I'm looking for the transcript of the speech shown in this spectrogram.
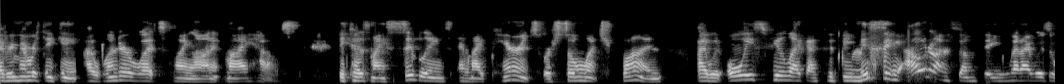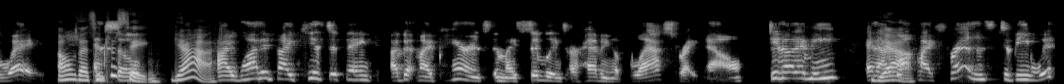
I remember thinking, I wonder what's going on at my house because my siblings and my parents were so much fun. I would always feel like I could be missing out on something when I was away. Oh, that's and interesting. So yeah. I wanted my kids to think, I bet my parents and my siblings are having a blast right now. Do you know what I mean? And yeah. I want my friends to be with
